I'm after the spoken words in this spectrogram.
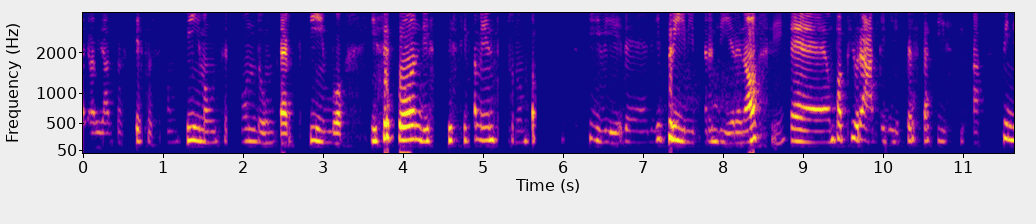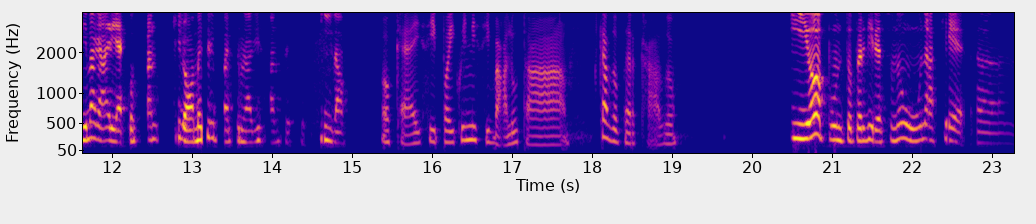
la gravidanza stessa, se un primo, un secondo, un terzo bimbo. I secondi statisticamente sono un po' più festivi dei, primi, per dire, no? Sì. Eh, un po' più rapidi per statistica. Quindi magari, ecco, 80 km può essere una distanza eccessiva. Ok, sì, poi quindi si valuta caso per caso. Io, appunto, per dire, sono una che, ehm,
